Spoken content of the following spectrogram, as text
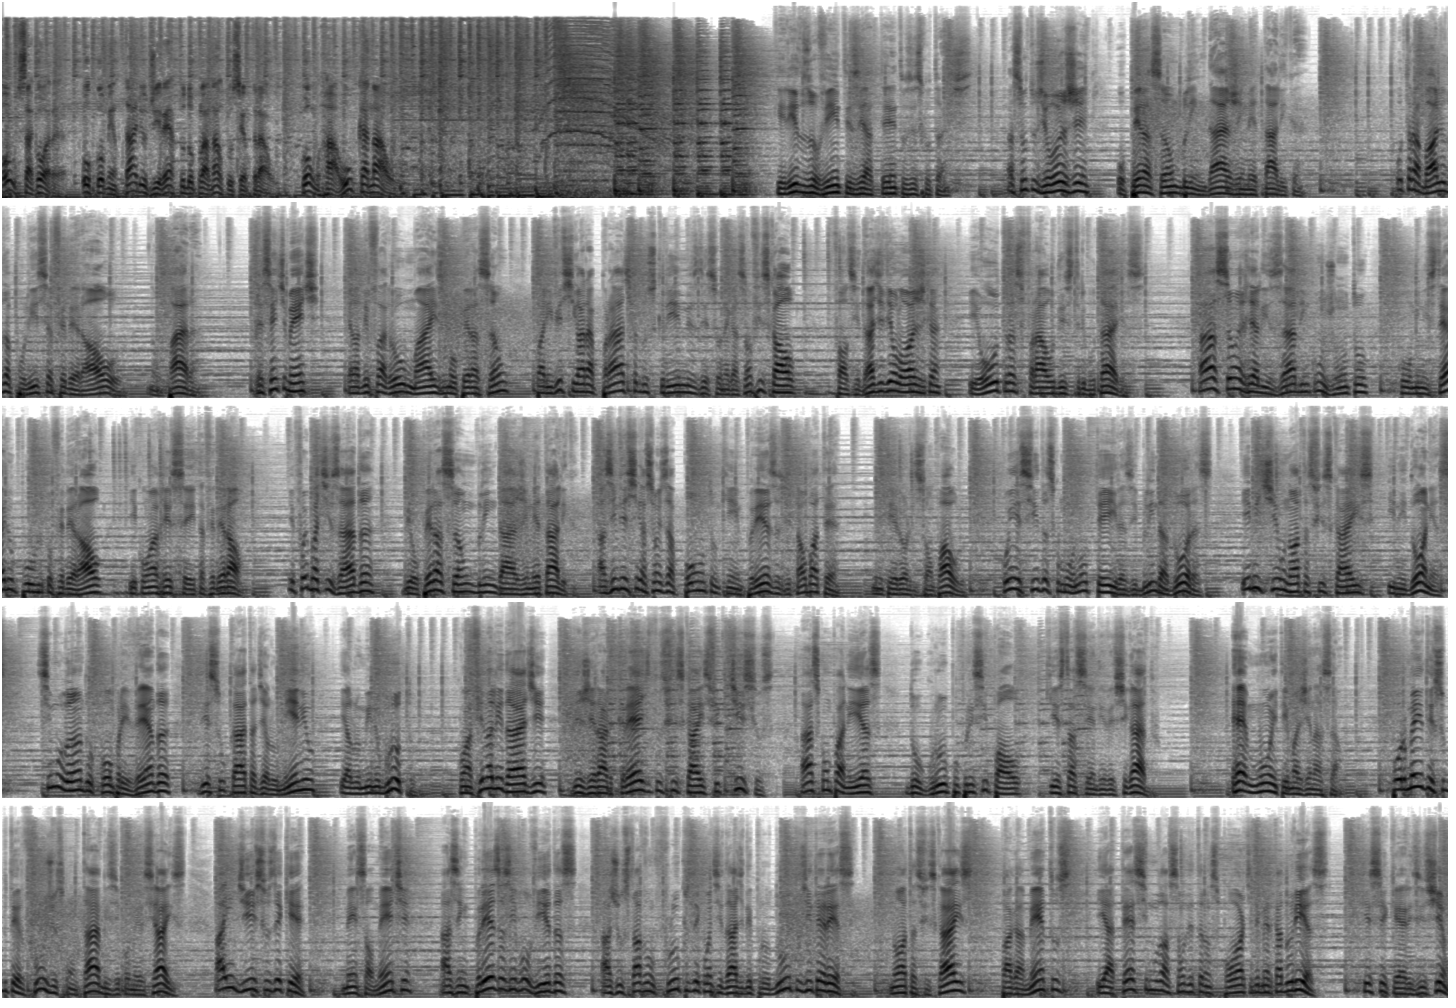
Ouça agora o comentário direto do Planalto Central, com Raul Canal. Queridos ouvintes e atentos escutantes, assunto de hoje: Operação Blindagem Metálica. O trabalho da Polícia Federal não para. Recentemente, ela deflagrou mais uma operação para investigar a prática dos crimes de sonegação fiscal falsidade ideológica e outras fraudes tributárias. A ação é realizada em conjunto com o Ministério Público Federal e com a Receita Federal e foi batizada de Operação Blindagem Metálica. As investigações apontam que empresas de Taubaté, no interior de São Paulo, conhecidas como noteiras e blindadoras, emitiam notas fiscais inidôneas, simulando compra e venda de sucata de alumínio e alumínio bruto, com a finalidade de gerar créditos fiscais fictícios às companhias do grupo principal que está sendo investigado. É muita imaginação. Por meio de subterfúgios contábeis e comerciais, há indícios de que, mensalmente, as empresas envolvidas ajustavam fluxos de quantidade de produtos de interesse, notas fiscais, pagamentos e até simulação de transporte de mercadorias, que sequer existiam,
